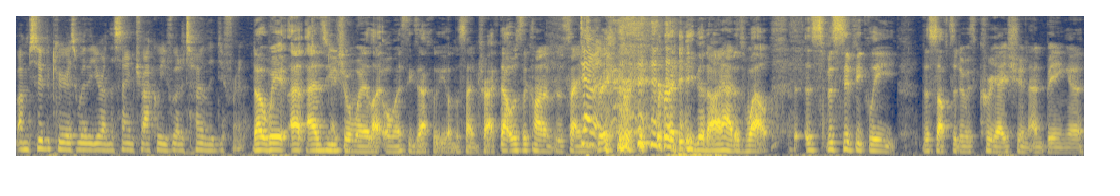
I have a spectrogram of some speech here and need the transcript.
I'm super curious whether you're on the same track or you've got a totally different. No, we as usual we're like almost exactly on the same track. That was the kind of the same Damn reading that I had as well. Specifically, the stuff to do with creation and being a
